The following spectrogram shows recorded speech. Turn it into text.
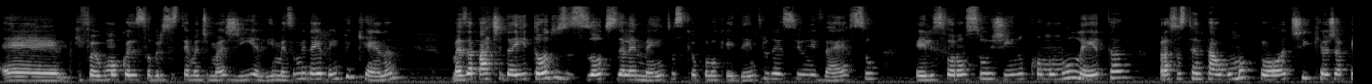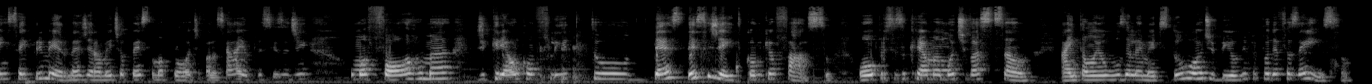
é, que foi alguma coisa sobre o sistema de magia ali, mas uma ideia bem pequena. Mas a partir daí, todos os outros elementos que eu coloquei dentro desse universo, eles foram surgindo como muleta para sustentar alguma plot que eu já pensei primeiro, né? Geralmente eu penso numa plot e falo assim, ah, eu preciso de uma forma de criar um conflito desse, desse jeito, como que eu faço? Ou preciso criar uma motivação. Ah, então eu uso elementos do world building para poder fazer isso.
